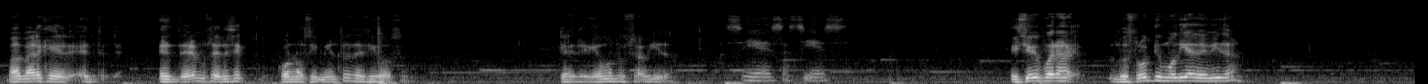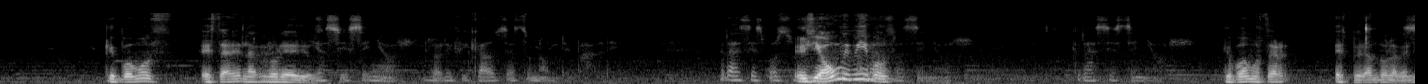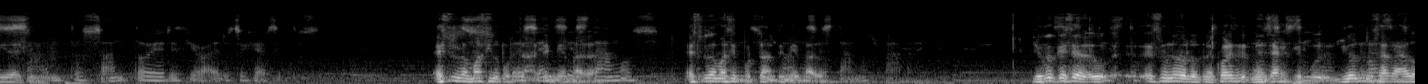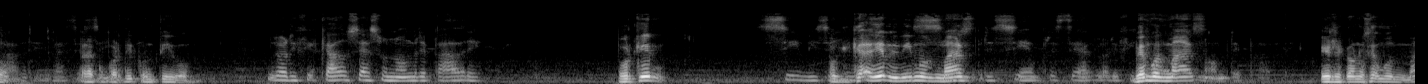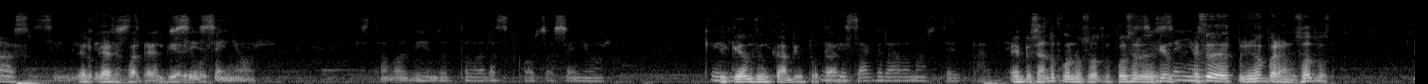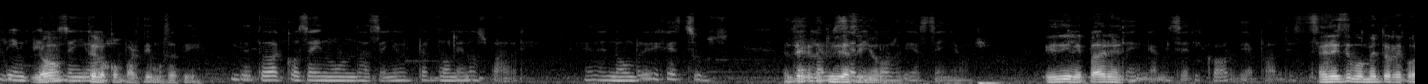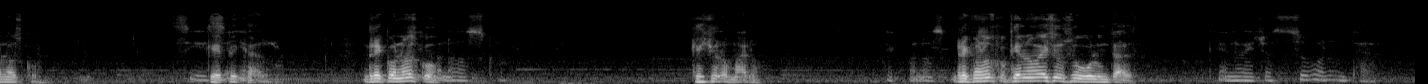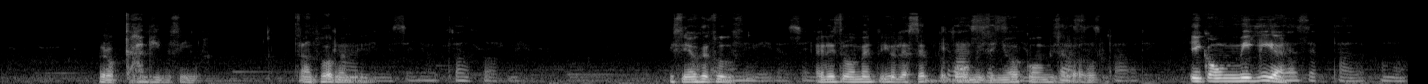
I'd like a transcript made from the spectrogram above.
Más vale que entremos en ese conocimiento de Dios, que le entreguemos nuestra vida. Así es, así es. Y si hoy fuera nuestro último día de vida, que podamos estar en la gloria de Dios. Así, Señor. Glorificado sea su nombre. Gracias por su Y si aún vivimos, Señor. Gracias, Señor. Que podamos estar esperando la venida del Señor. Santo, santo eres Jehová de los ejércitos. Esto es lo más importante, mi amada. Estamos, Esto es lo más importante, mi amado. Estamos, Padre. Yo creo que ese es uno de los mejores mensajes que Dios nos ha dado para compartir contigo. Glorificado sea su nombre, Padre. ¿Por qué? Sí, mi Señor. Porque cada día vivimos siempre, más. Siempre, siempre sea glorificado Vemos más. Nombre, Padre. Y reconocemos más de lo que hace falta en el día de hoy. Sí, Señor. Estamos viendo todas las cosas, Señor. Que y queremos un cambio total. Le desagradan a usted, Padre. Empezando con nosotros. Por eso le decimos, esto es primero para nosotros. Límpianos, Señor. te lo compartimos a ti. De toda cosa inmunda, Señor, perdónenos, Padre. En el nombre de Jesús. Tenga tu vida, Señor. Señor. Y dile, Padre. Tenga misericordia, Padre. En este momento reconozco sí, que he Señor. pecado. Reconozco, reconozco que he hecho lo malo. Reconozco, reconozco que no he hecho su voluntad. Que no he hecho su voluntad. Pero cámbiame, Señor. Transfórmame. Cámbiame, Señor. Transforme. Y Señor Jesús, Señor. en este momento yo le acepto Gracias, como mi Señor, Señor. como mi Salvador. Gracias, Padre. Y como mi guía. Le he aceptado como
